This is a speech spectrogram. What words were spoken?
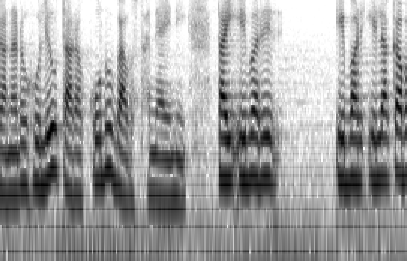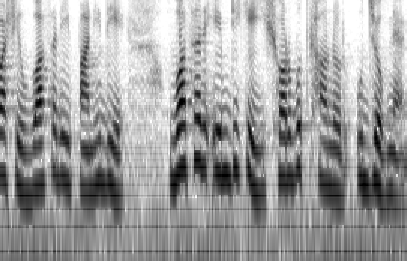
জানানো হলেও তারা কোনো ব্যবস্থা নেয়নি। তাই এবারের এবার এলাকাবাসী ওয়াসার এই পানি দিয়ে ওয়াসার এমডিকেই শরবত খাওয়ানোর উদ্যোগ নেন।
